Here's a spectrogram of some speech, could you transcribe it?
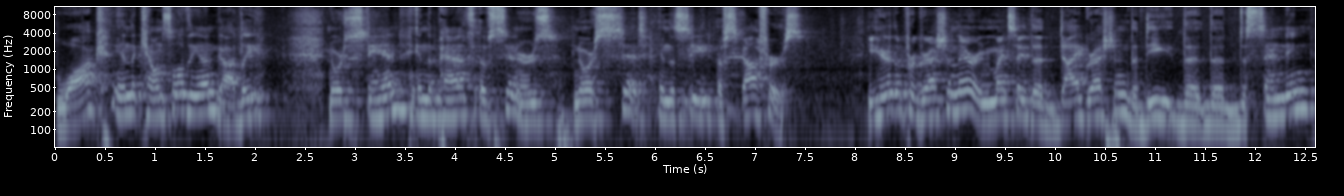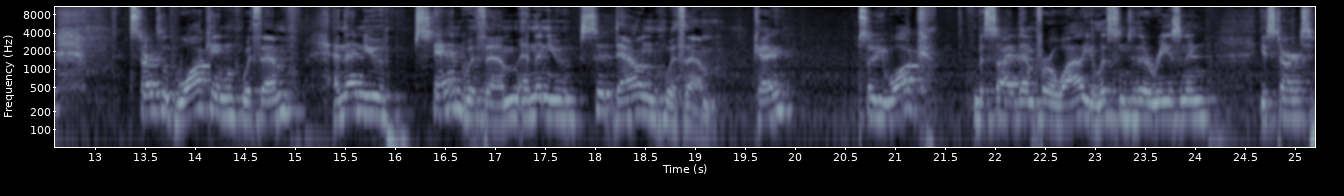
walk in the counsel of the ungodly, nor stand in the path of sinners, nor sit in the seat of scoffers. You hear the progression there, and you might say the digression, the, de- the, the descending. It starts with walking with them, and then you stand with them, and then you sit down with them. Okay? So you walk beside them for a while, you listen to their reasoning, you start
